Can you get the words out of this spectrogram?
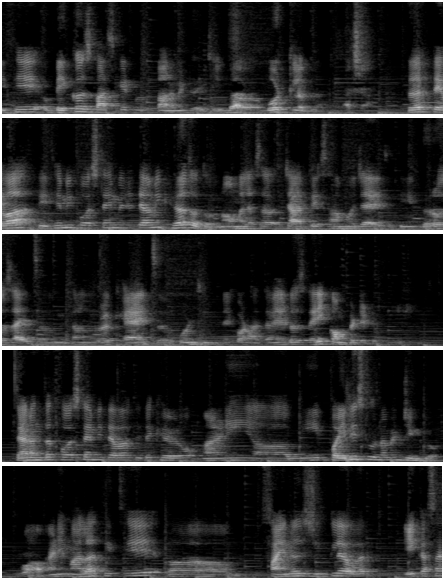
इथे बेकर्स बास्केट म्हणून टॉर्नामेंट व्हायची बोट क्लबला अच्छा. तर तेव्हा तिथे मी फर्स्ट टाइम म्हणजे तेव्हा मी खेळत होतो. नॉर्मल असं चार ते सहा मजा यायची ती दररोज जायचं मित्रांबरोबर खेळायचं कोण जिंकते कोण हात इट वॉज व्हेरी कॉम्पिटेटिव्ह त्यानंतर फर्स्ट टाइम मी तेव्हा तिथे खेळलो आणि मी पहिलीच टुर्नामेंट जिंकलो. आणि मला तिथे फायनल्स जिंकल्यावर एक असा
